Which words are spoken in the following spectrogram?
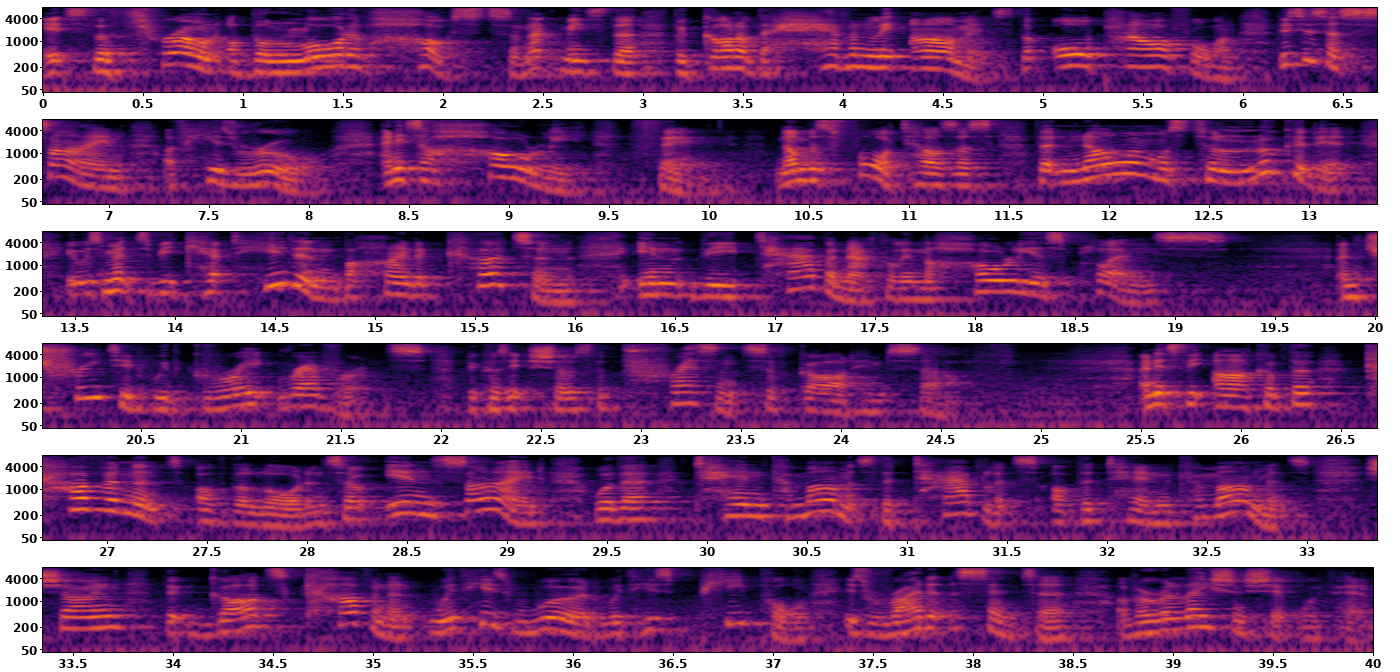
It's the throne of the Lord of hosts, and that means the, the God of the heavenly armies, the all powerful one. This is a sign of His rule, and it's a holy thing. Numbers 4 tells us that no one was to look at it. It was meant to be kept hidden behind a curtain in the tabernacle, in the holiest place, and treated with great reverence because it shows the presence of God Himself. And it's the Ark of the Covenant of the Lord. And so inside were the Ten Commandments, the tablets of the Ten Commandments, showing that God's covenant with His Word, with His people, is right at the center of a relationship with Him.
